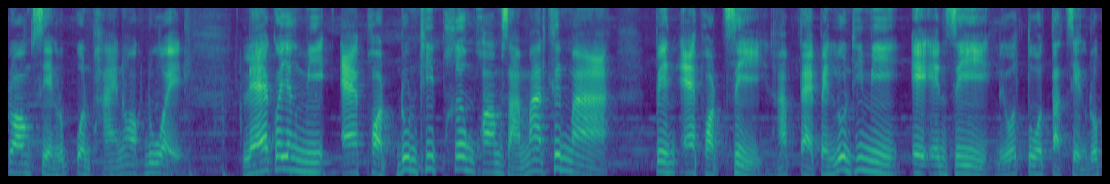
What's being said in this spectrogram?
กรองเสียงรบกวนภายนอกด้วย และก็ยังมี AirPods รุ่นที่เพิ่มความสามารถขึ้นมา เป็น AirPods 4นะครับ แต่เป็นรุ่นที่มี ANC หรือว่าตัวตัดเสียงรบ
